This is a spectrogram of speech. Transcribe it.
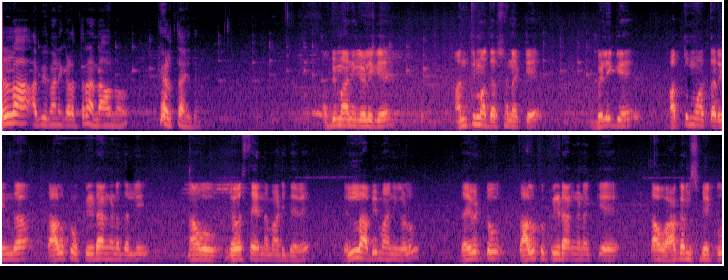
ಎಲ್ಲ ಅಭಿಮಾನಿಗಳ ಹತ್ರ ನಾನು ಕೇಳ್ತಾ ಇದ್ದೇನೆ. ಅಭಿಮಾನಿಗಳಿಗೆ ಅಂತಿಮ ದರ್ಶನಕ್ಕೆ ಬೆಳಿಗ್ಗೆ ಹತ್ತು ಮೂವತ್ತರಿಂದ ತಾಲೂಕು ಕ್ರೀಡಾಂಗಣದಲ್ಲಿ ನಾವು ವ್ಯವಸ್ಥೆಯನ್ನು ಮಾಡಿದ್ದೇವೆ. ಎಲ್ಲ ಅಭಿಮಾನಿಗಳು ದಯವಿಟ್ಟು ತಾಲೂಕು ಕ್ರೀಡಾಂಗಣಕ್ಕೆ ತಾವು ಆಗಮಿಸಬೇಕು.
